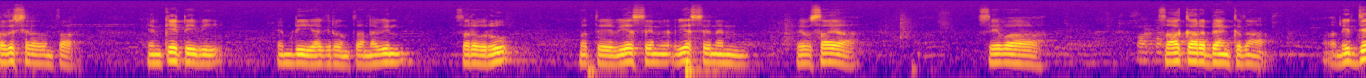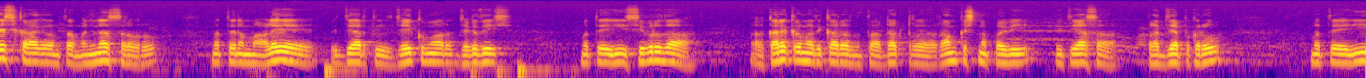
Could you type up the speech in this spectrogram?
ಸದಸ್ಯರಾದಂಥ N K T V M D ಆಗಿರುವಂಥ ನವೀನ್ ಸರ್ ಅವರು ಮತ್ತು V S N V S N N ವ್ಯವಸಾಯ ಸೇವಾ ಸಹಕಾರ ಬ್ಯಾಂಕ್ನ ನಿರ್ದೇಶಕರಾಗಿರೋಂಥ ಮಂಜುನಾಥ್ ಸರ್ ಅವರು, ಮತ್ತು ನಮ್ಮ ಹಳೆಯ ವಿದ್ಯಾರ್ಥಿ ಜಯಕುಮಾರ್ ಜಗದೀಶ್, ಮತ್ತು ಈ ಶಿಬಿರದ ಕಾರ್ಯಕ್ರಮ ಅಧಿಕಾರಾದಂಥ ಡಾಕ್ಟರ್ ರಾಮಕೃಷ್ಣ ಪವಿ, ಇತಿಹಾಸ ಪ್ರಾಧ್ಯಾಪಕರು, ಮತ್ತು ಈ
